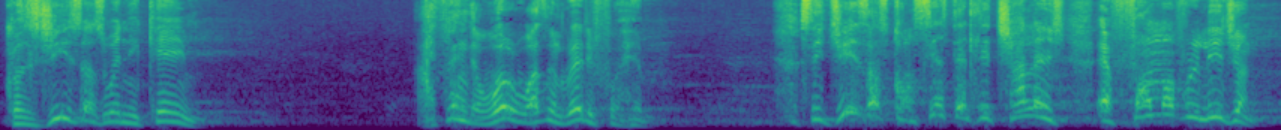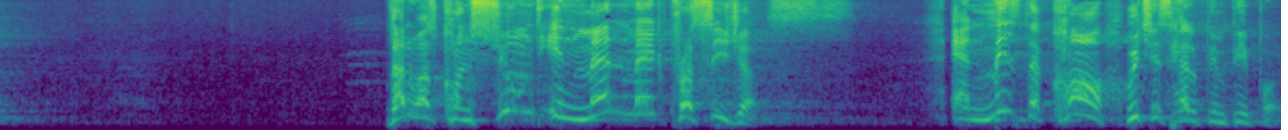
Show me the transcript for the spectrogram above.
Because Jesus, when he came, I think the world wasn't ready for him. See, Jesus consistently challenged a form of religion that was consumed in man made procedures and missed the core, which is helping people.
